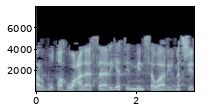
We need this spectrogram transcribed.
أربطه على سارية من سوار المسجد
